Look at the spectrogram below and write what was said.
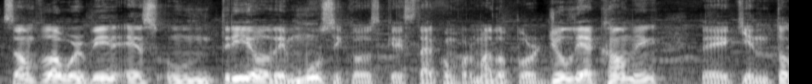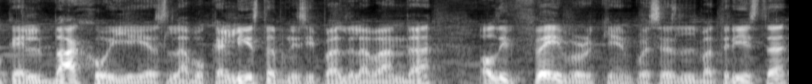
Sunflower Bean es un trío de músicos que está conformado por Julia Cumming, quien toca el bajo y es la vocalista principal de la banda, Olive Favor, quien pues es el baterista,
